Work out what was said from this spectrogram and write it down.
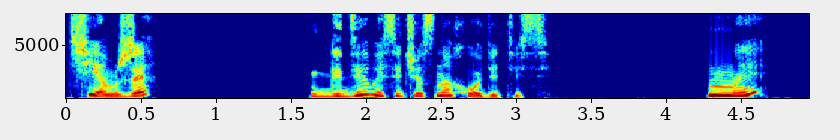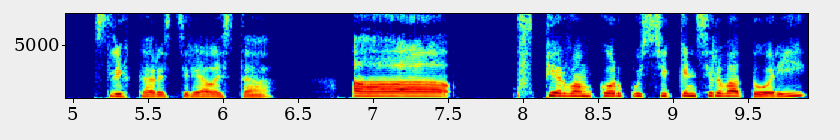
Чем же? Где вы сейчас находитесь? Мы? Слегка растерялась та. А в первом корпусе консерватории?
